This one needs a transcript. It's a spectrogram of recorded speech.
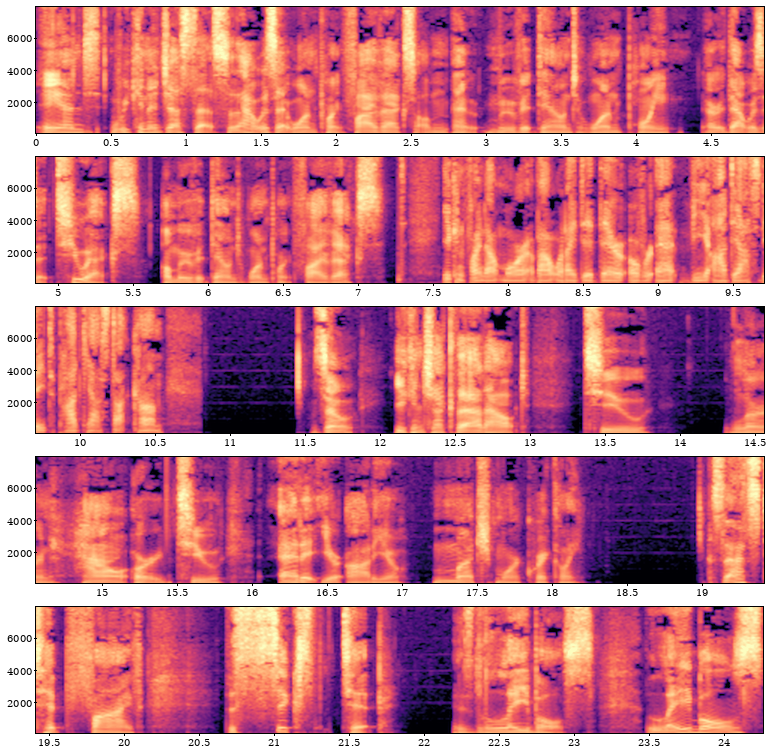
and we can adjust that. So that was at 1.5x. I'll move it down to 1. Point, or that was at 2x. I'll move it down to 1.5x. You can find out more about what I did there over at theaudacitypodcast.com. So you can check that out to learn how or to edit your audio much more quickly. So that's tip five. The sixth tip is labels. Labels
